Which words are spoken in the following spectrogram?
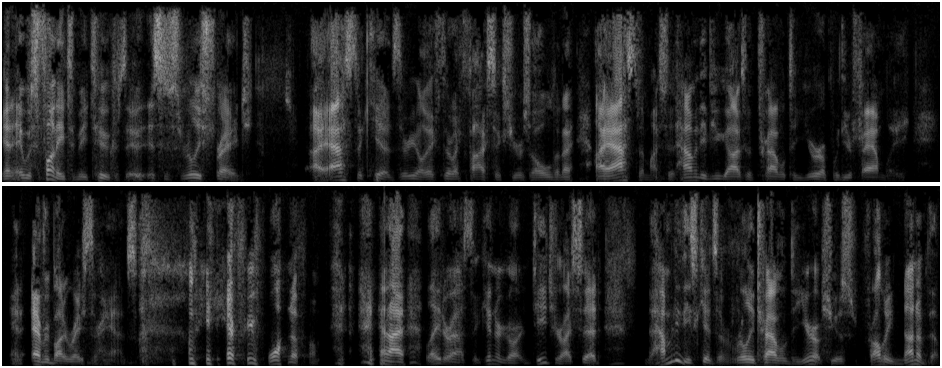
and it was funny to me too because this is really strange. I asked the kids, they're you know they're like five, six years old, and I, I asked them, I said, how many of you guys have traveled to Europe with your family? And everybody raised their hands. I mean, every one of them. And I later asked the kindergarten teacher, I said, how many of these kids have really traveled to Europe? She was probably none of them.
